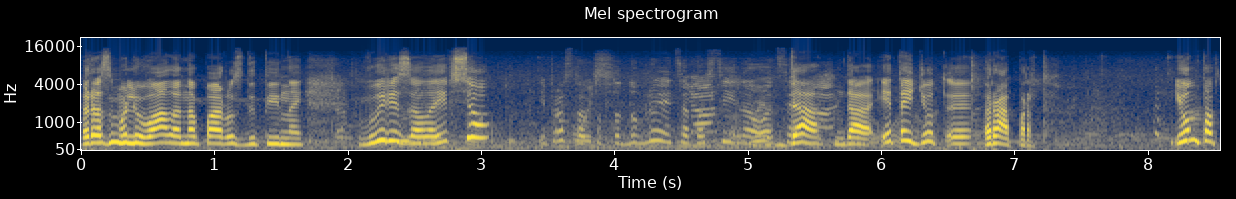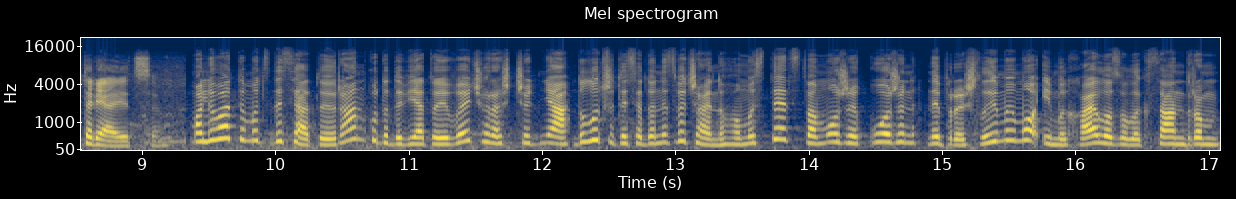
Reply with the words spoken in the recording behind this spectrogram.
розмалювала на пару з дитиною, вирізала і все. І просто тобто дублюється постійно. Оце Да, да, это идет э, рапорт. І він повторяється. малюватимуть з 10 ранку до 9 вечора щодня. Долучитися до незвичайного мистецтва може кожен. Не пройшли мимо і Михайло з Олександром.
